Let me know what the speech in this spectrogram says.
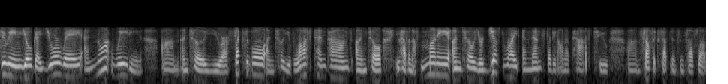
doing yoga your way and not waiting um, until you are flexible, until you've lost 10 pounds, until you have enough money, until you're just right, and then starting on a path to um, self acceptance and self love.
